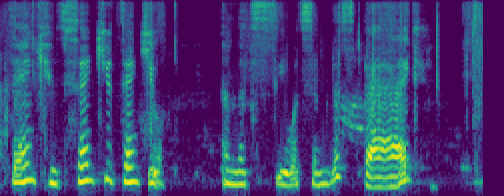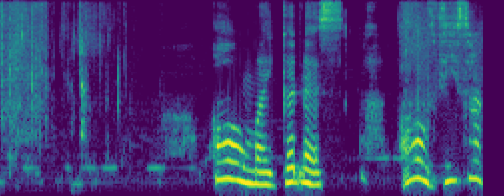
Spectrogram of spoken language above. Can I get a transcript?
Thank you, thank you, thank you. And let's see what's in this bag. Oh my goodness. Oh, these are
